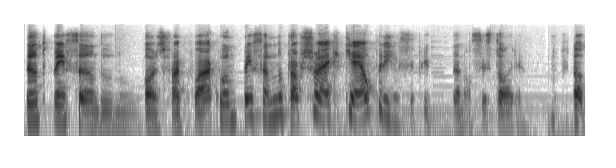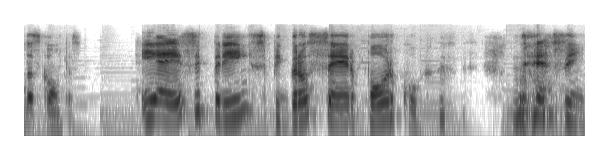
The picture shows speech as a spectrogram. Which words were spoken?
tanto pensando no Lord Farquaad, como pensando no próprio Shrek, que é o príncipe da nossa história, no final das contas. E é esse príncipe grosseiro, porco, né, assim,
